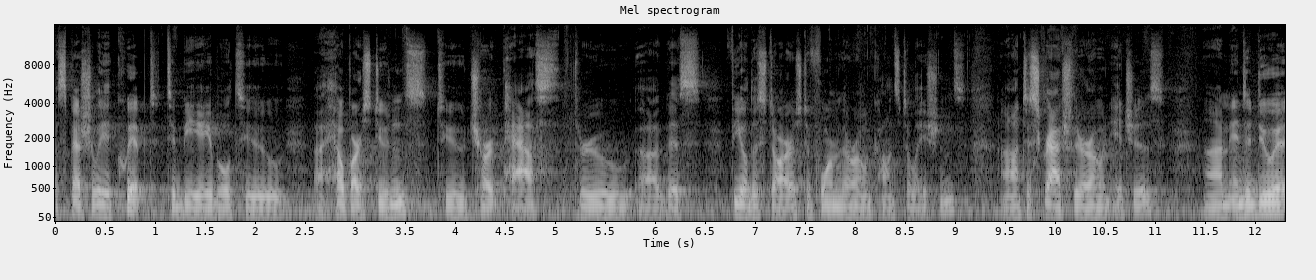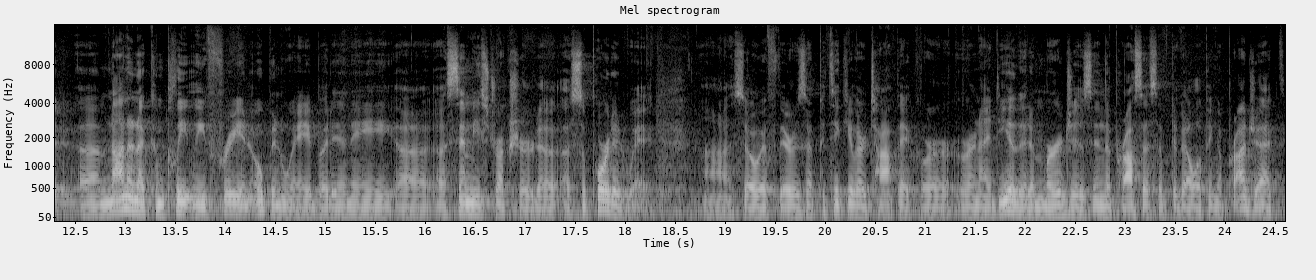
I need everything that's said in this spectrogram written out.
specially equipped to be able to uh, help our students to chart paths through uh, this field of stars, to form their own constellations, uh, to scratch their own itches um, and to do it um, not in a completely free and open way, but in a, uh, a semi-structured, a, a, supported way. Uh, so if there's a particular topic or, or, an idea that emerges in the process of developing a project,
